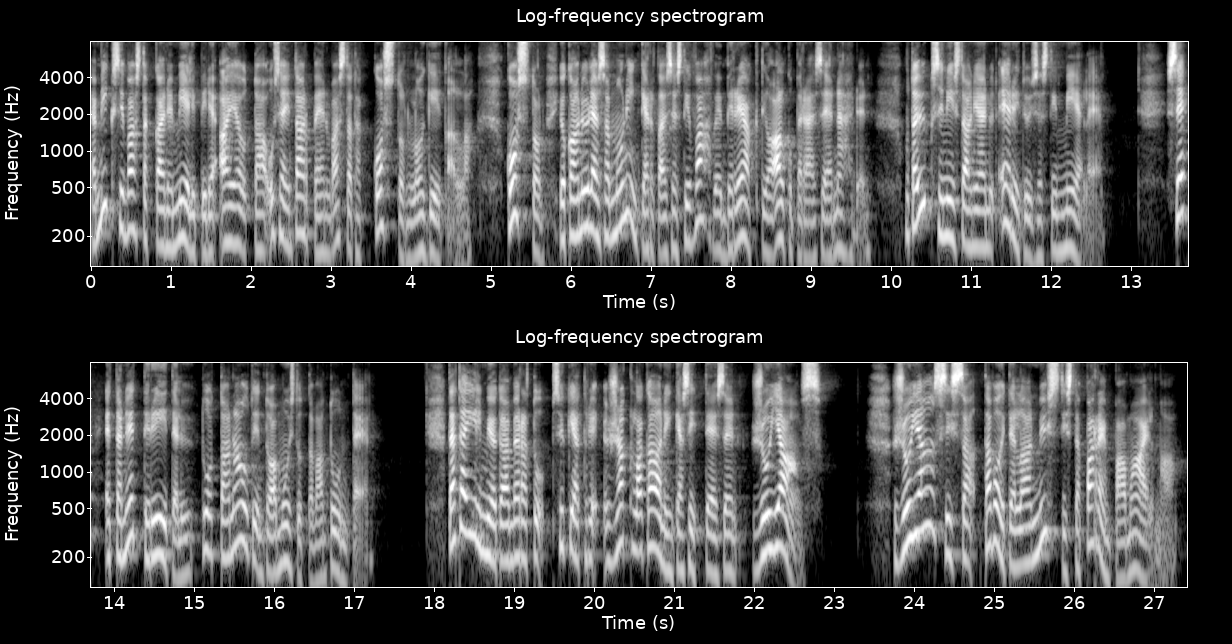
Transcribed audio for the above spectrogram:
ja miksi vastakkainen mielipide aiheuttaa usein tarpeen vastata koston logiikalla. Koston, joka on yleensä moninkertaisesti vahvempi reaktio alkuperäiseen nähden, mutta yksi niistä on jäänyt erityisesti mieleen. Se, että nettiriitely tuottaa nautintoa muistuttavan tunteen. Tätä ilmiötä on verrattu psykiatri Jacques Lacanin käsitteeseen jouance – Joyansissa tavoitellaan mystistä parempaa maailmaa.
